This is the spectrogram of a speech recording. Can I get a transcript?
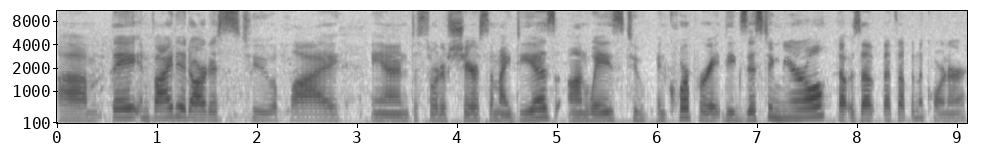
Um, they invited artists to apply and to sort of share some ideas on ways to incorporate the existing mural that was up, that's up in the corner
